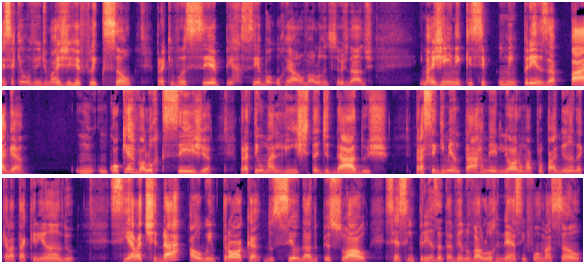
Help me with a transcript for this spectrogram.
esse aqui é um vídeo mais de reflexão para que você perceba o real valor de seus dados. Imagine que se uma empresa paga um, um qualquer valor que seja para ter uma lista de dados, para segmentar melhor uma propaganda que ela está criando, se ela te dá algo em troca do seu dado pessoal, se essa empresa está vendo valor nessa informação,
